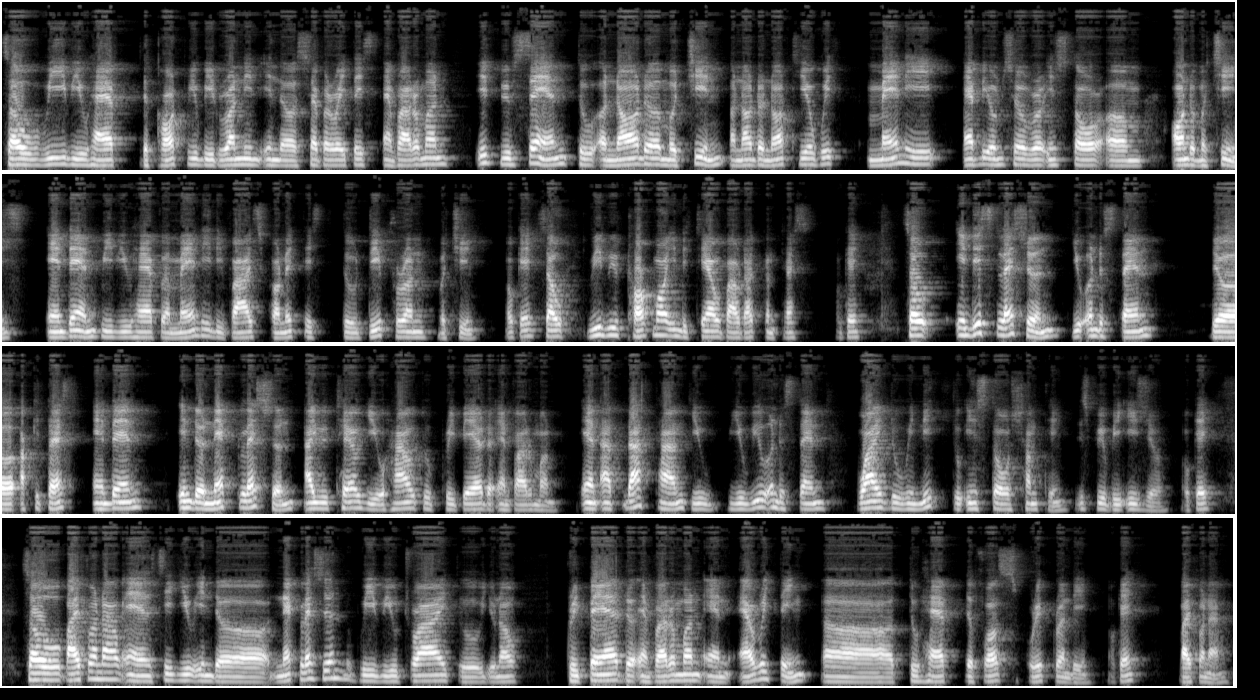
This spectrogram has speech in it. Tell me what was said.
so we will have the code will be running in a separated environment. It will send to another machine, another node here with many Appium server installed um, on the machines. And then we will have uh, many devices connected to different machines. Okay, so we will talk more in detail about that context. Okay, so in this lesson, you understand the architect, and then in the next lesson, I will tell you how to prepare the environment. And at that time, you, you will understand why do we need to install something. This will be easier, okay? So bye for now and see you in the next lesson. We will try to, you know, prepare the environment and everything uh, to have the first script running. Okay, bye for now.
